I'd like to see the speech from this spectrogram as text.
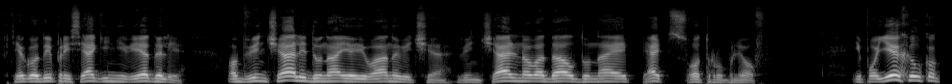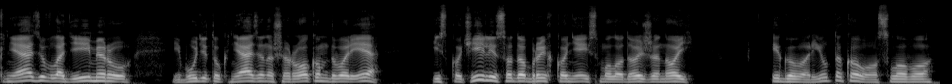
в те годы присяги не ведали, обвенчали Дуная Ивановича, венчального дал Дуная пятьсот рублев. И поехал ко князю Владимиру, и будет у князя на широком дворе, и скочили со добрых коней с молодой женой, и говорил таково слово.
